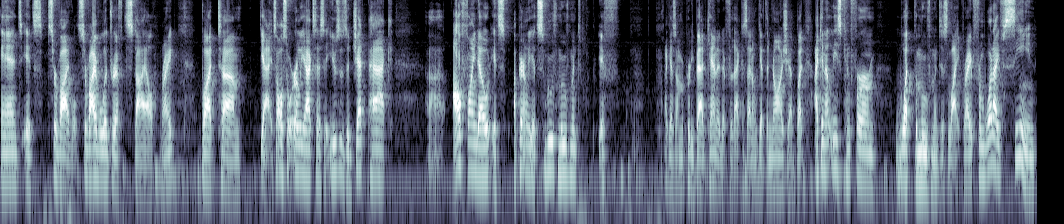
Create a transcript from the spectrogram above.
And it's survival, survival Adrift style, right? But um, yeah, it's also early access. It uses a jetpack. Uh, I'll find out. It's apparently it's smooth movement. If I guess I'm a pretty bad candidate for that because I don't get the nausea, but I can at least confirm what the movement is like, right? From what I've seen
